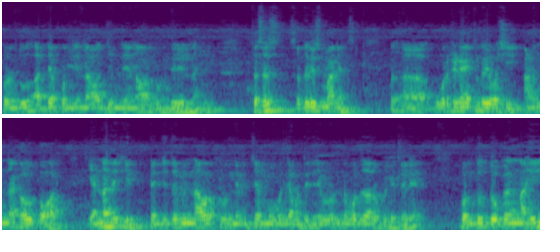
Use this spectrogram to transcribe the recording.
परंतु अद्याप म्हणजे नाव जमिनीच्या नावावर करून दिलेले नाही. तसंच सदर इस्मानेच वरखेडा येथील रहिवासी आनंदा काळू पवार यांना देखील त्यांची जमीन नावावर करून देण्याच्या मोबदल्यामध्ये त्यांच्याकडून नव्वद हजार रुपये घेतलेले आहेत. परंतु दोघांनाही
